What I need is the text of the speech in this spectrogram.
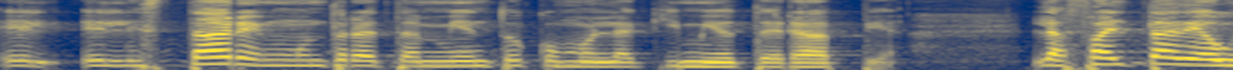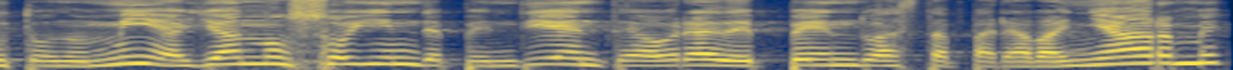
el estar en un tratamiento como la quimioterapia la falta de autonomía, ya no soy independiente, ahora dependo hasta para bañarme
